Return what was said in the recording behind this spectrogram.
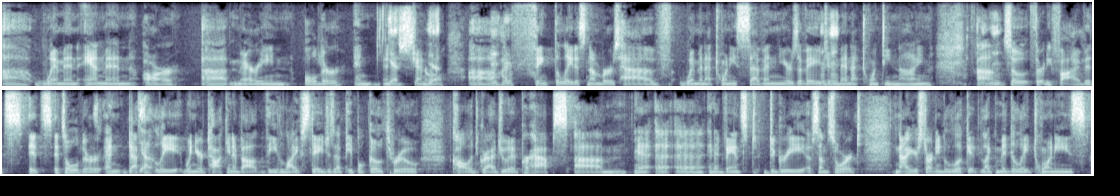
uh, women and men are uh, marrying older in, in yes. general. Yeah. Uh, mm-hmm. I think the latest numbers have women at 27 years of age mm-hmm. and men at 29. Um, mm-hmm. So 35, it's it's it's older, and definitely yeah. when you're talking about the life stages that people go through, college graduate, perhaps um, a, a, an advanced degree of some sort. Now you're starting to look at like mid to late 20s.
